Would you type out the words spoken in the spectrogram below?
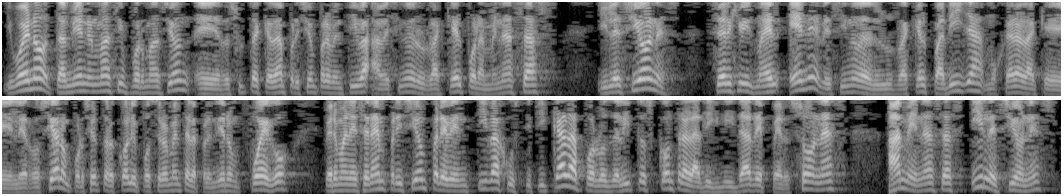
Y bueno, también en más información, eh, resulta que dan prisión preventiva a vecino de Luz Raquel por amenazas y lesiones. Sergio Ismael N., vecino de Luz Raquel Padilla, mujer a la que le rociaron, por cierto, alcohol y posteriormente le prendieron fuego, permanecerá en prisión preventiva justificada por los delitos contra la dignidad de personas, amenazas y lesiones,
